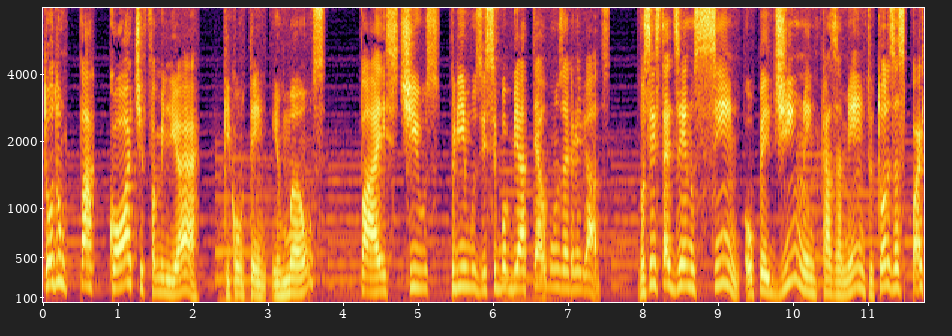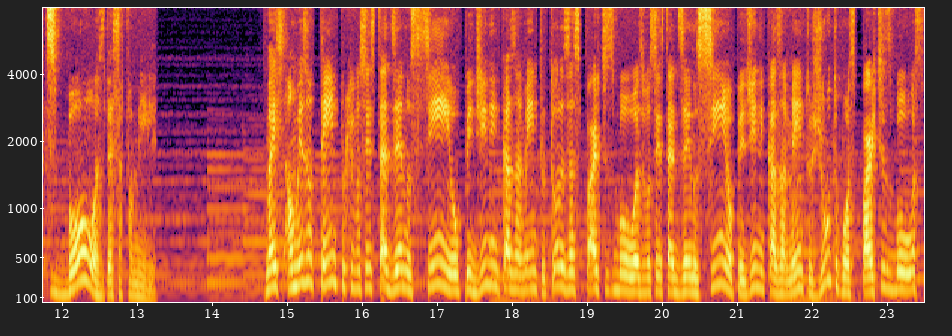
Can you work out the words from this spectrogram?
todo um pacote familiar que contém irmãos, pais, tios, primos e se bobear até alguns agregados. Você está dizendo sim ou pedindo em casamento todas as partes boas dessa família. Mas ao mesmo tempo que você está dizendo sim ou pedindo em casamento todas as partes boas, você está dizendo sim ou pedindo em casamento junto com as partes boas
